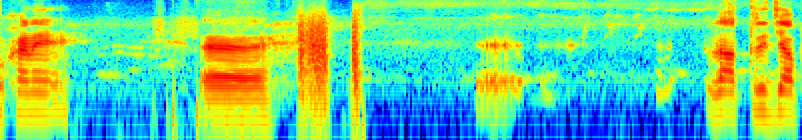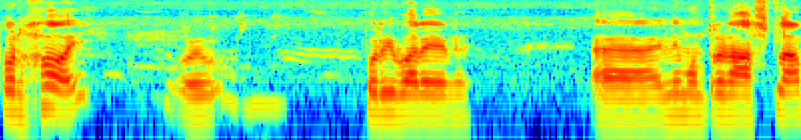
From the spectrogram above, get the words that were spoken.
ওখানে রাত্রি যাপন হয় ওই পরিবারের নিমন্ত্রণে আসলাম।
